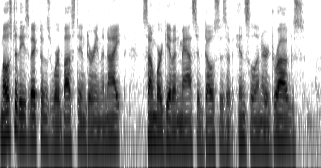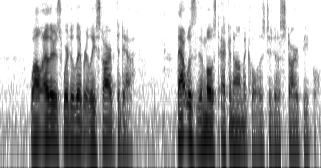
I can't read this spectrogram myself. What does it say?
Most of these victims were bussed in during the night. Some were given massive doses of insulin or drugs, while others were deliberately starved to death. That was the most economical, was to just starve people.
